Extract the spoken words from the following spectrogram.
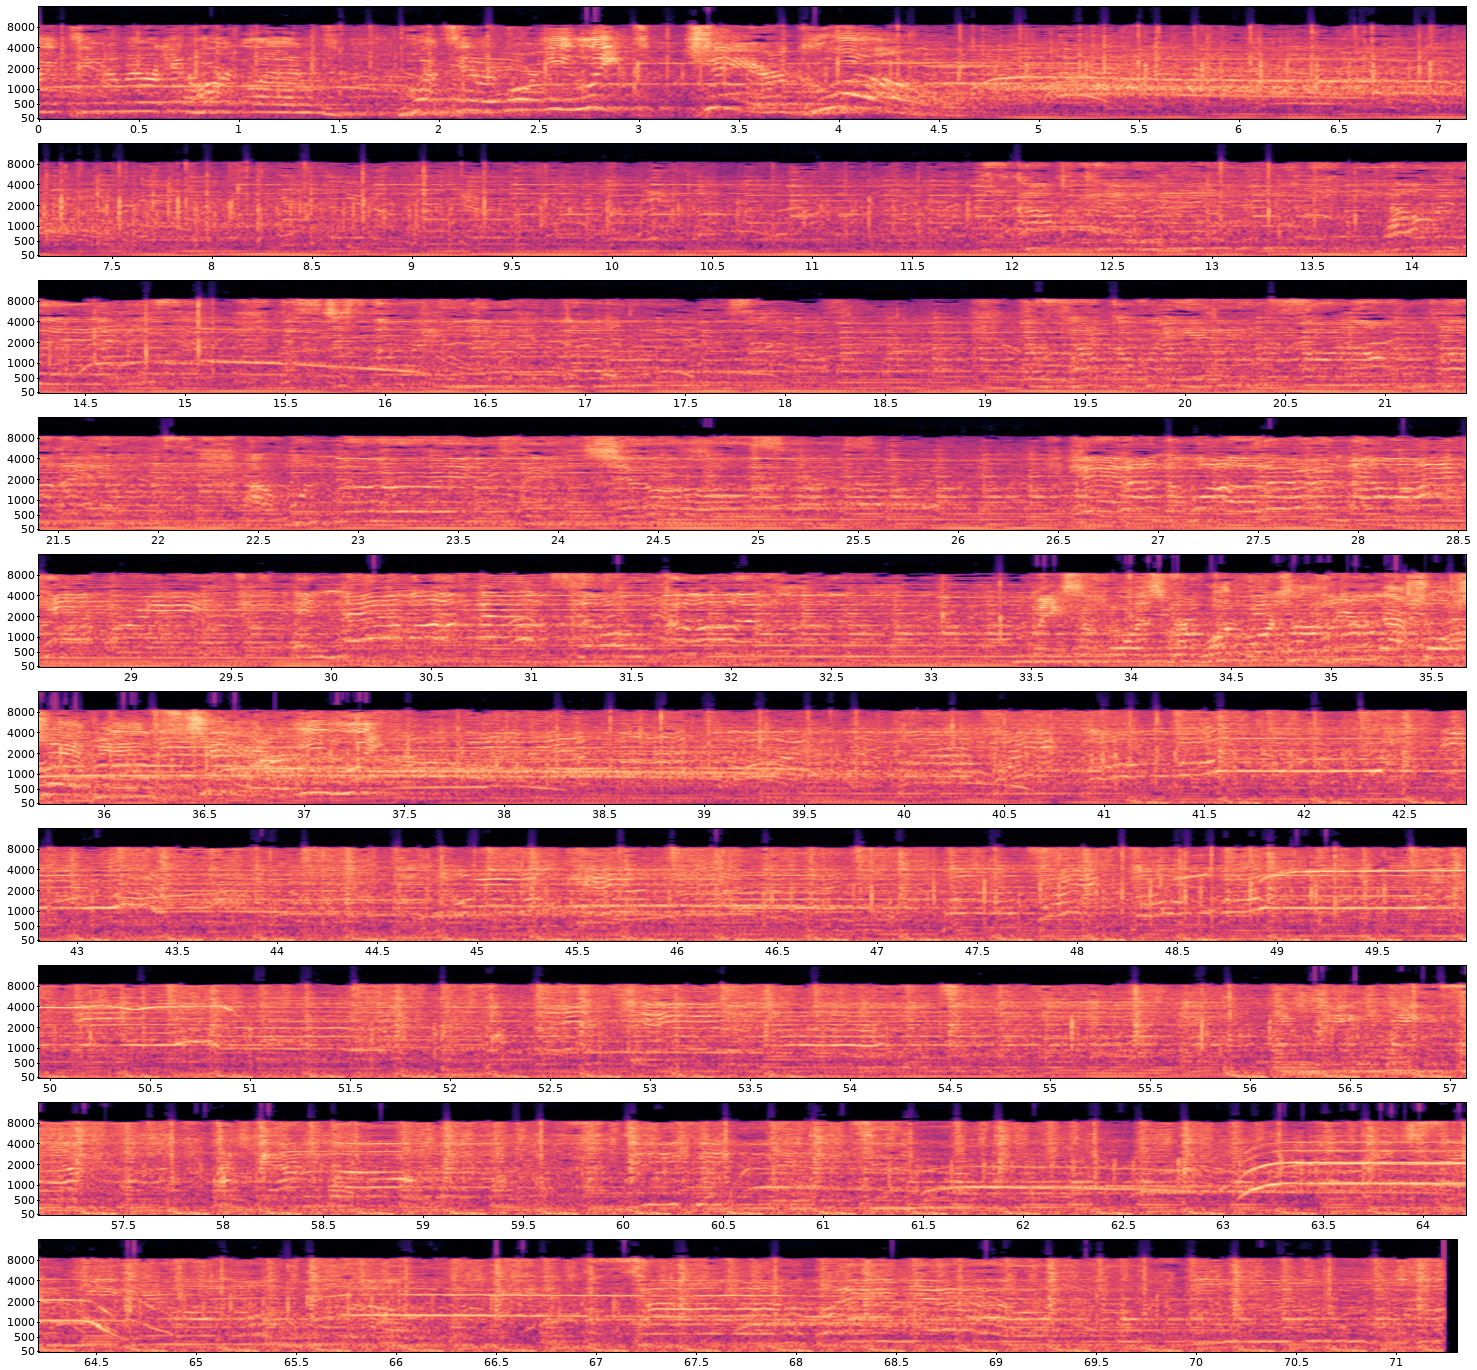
2019 American Heartland. Let's have a more elite cheer. Glow! boys, for one more time for your national champion.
